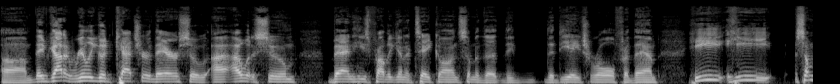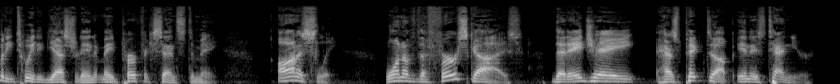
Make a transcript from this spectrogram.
Um, they've got a really good catcher there, so I, I would assume Ben he's probably going to take on some of the, the the DH role for them. He he somebody tweeted yesterday, and it made perfect sense to me. Honestly, one of the first guys that AJ has picked up in his tenure,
